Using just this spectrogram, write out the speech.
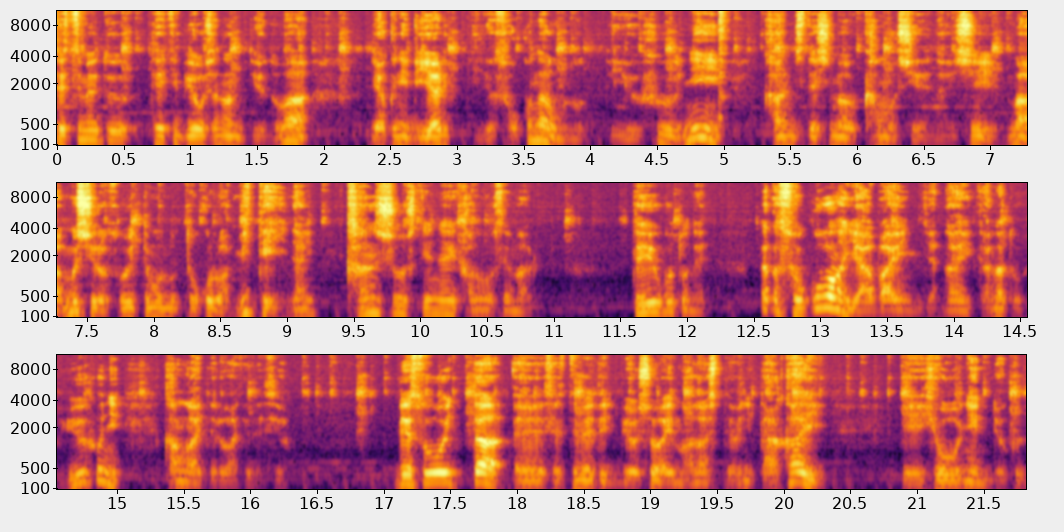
説明的描写なんていうのは逆にリアリティを損なうものっていうふうに感じてしまうかもしれないし、まあ、むしろそういったものところは見ていない干渉していない可能性もあるっていうことねだからそこはやばいんじゃないかなというふうに考えてるわけですよ。でそういった、え説明的描写は今話したように高い、え表現力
